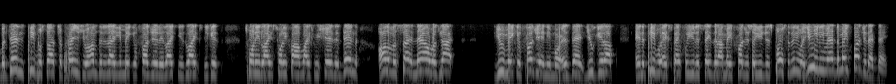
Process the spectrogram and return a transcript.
But then people start to praise you. Alhamdulillah, you're making fajr. They like these likes. You get 20 likes, 25 likes, we shares. And then all of a sudden now it's not you making fajr anymore. It's that you get up and the people expect for you to say that I made fajr, so you just post it anyway. You didn't even have to make fajr that day.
